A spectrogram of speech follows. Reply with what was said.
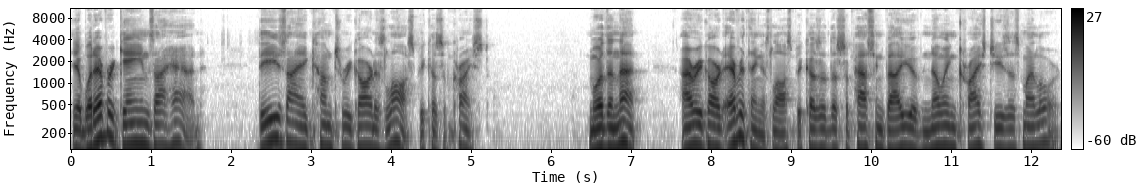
Yet whatever gains I had, these I had come to regard as loss because of Christ. More than that, I regard everything as lost because of the surpassing value of knowing Christ Jesus my Lord.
